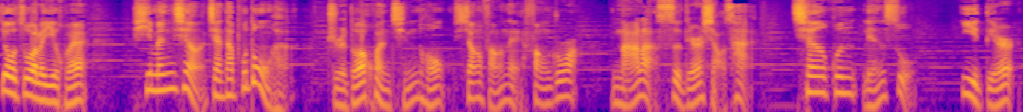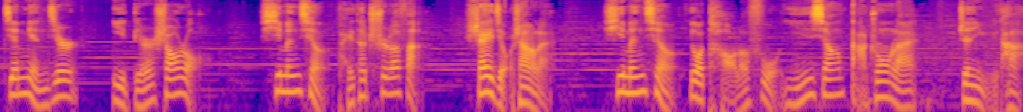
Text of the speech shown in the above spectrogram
又做了一回，西门庆见他不动弹，只得唤秦童厢房内放桌，拿了四碟小菜，千荤连素，一碟煎面筋儿。一碟烧肉，西门庆陪他吃了饭，筛酒上来，西门庆又讨了副银香大盅来斟与他，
